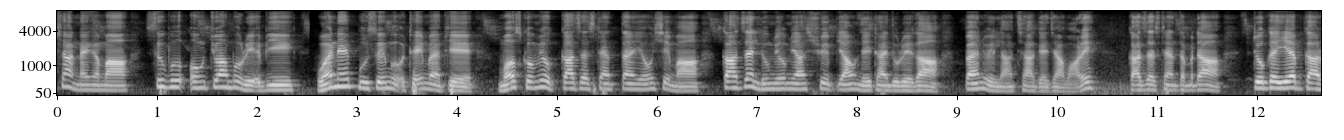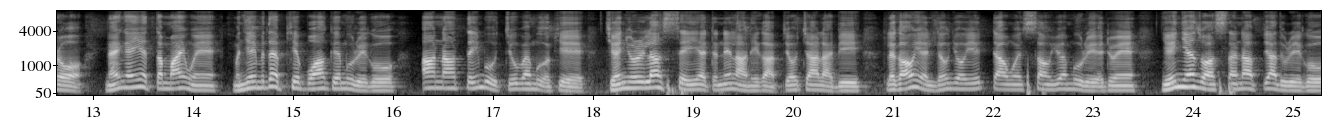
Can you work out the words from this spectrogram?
ရှနိုင်ငံမှာစူပူအုံကြွမှုတွေအပြီးဝမ်းနဲ့ပူဆွေးမှုအထိမ့်မှန်ဖြစ်မော်စကိုမြို့ကာဇက်စတန်တန်ယုံရှိမှာကာဇက်လူမျိုးများရွှေ့ပြောင်းနေထိုင်သူတွေကပန်းတွေလာချခဲ့ကြပါတယ်။ကာဇက်စတန်သမ္မတတိုကယက်ကတော့နိုင်ငံရဲ့တမိုင်းဝင်မငြိမ်မသက်ဖြစ်ပွားခဲ့မှုတွေကို အာဏာသိမ်းဖို့ကြိုးပမ်းမှုအဖြစ် January လ10ရက်တနင်္လာနေ့ကပြောကြားလိုက်ပြီး၎င်းရဲ့လုံခြုံရေးတာဝန်ဆောင်ရွက်မှုတွေအတွင်ငြိမ်းချမ်းစွာဆန္ဒပြသူတွေကို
